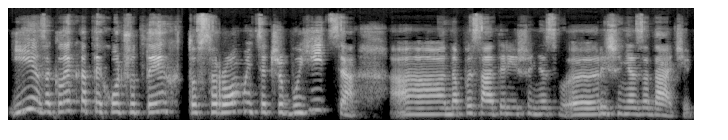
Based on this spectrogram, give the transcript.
І закликати хочу тих, хто соромиться чи боїться е, написати рішення, рішення задачі.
